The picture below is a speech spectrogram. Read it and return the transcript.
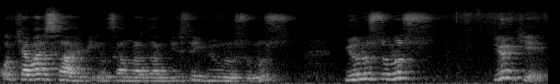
O kemal sahibi insanlardan birisi Yunus'umuz. Yunus'umuz diyor ki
